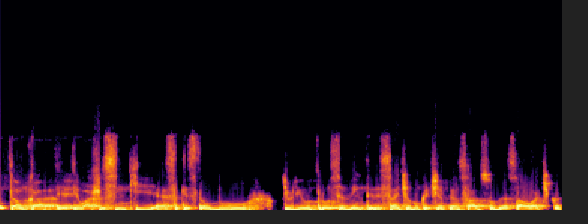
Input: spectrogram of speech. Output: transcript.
Então, cara, eu acho assim que essa questão do que o Lino trouxe é bem interessante. Eu nunca tinha pensado sobre essa ótica,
